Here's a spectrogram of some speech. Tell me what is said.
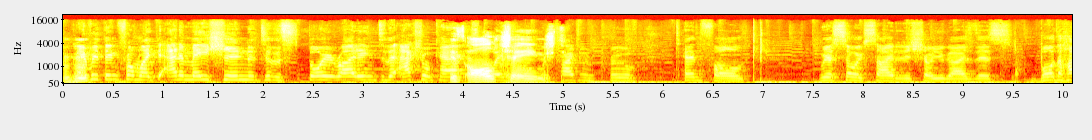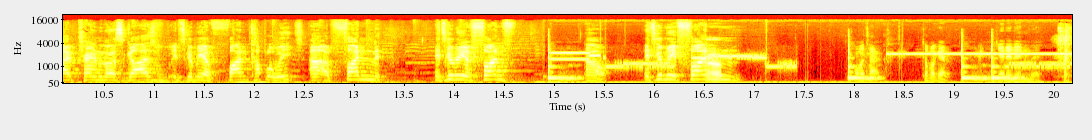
Mm-hmm. Everything from like the animation to the story writing to the actual characters. all the way they changed. We try to improve tenfold. We're so excited to show you guys this. Board the hype train with us, guys. It's gonna be a fun couple of weeks. Uh, a fun. It's gonna be a fun. Oh, it's gonna be fun. Oh. One more time. Come on, Kevin. Get it in there.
